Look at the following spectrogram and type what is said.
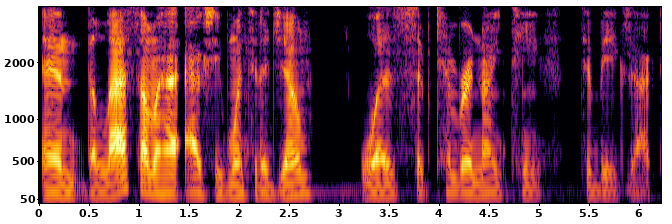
And the last time I had actually went to the gym was September 19th, to be exact.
